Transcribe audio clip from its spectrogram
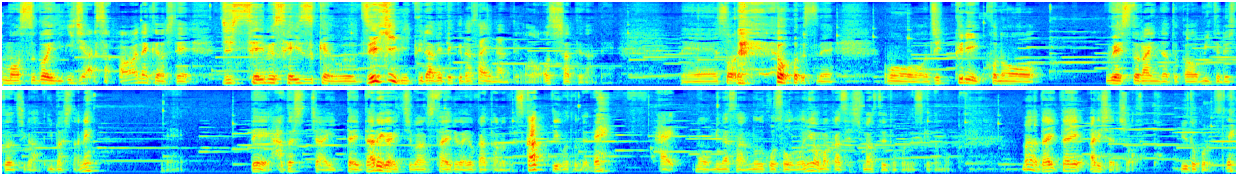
もうすごい意地悪そうな顔して、実際のサイズ感をぜひ見比べてくださいなんてことをおっしゃってたんで、ね、それをですね、もうじっくりこのウエストラインだとかを見てる人たちがいましたね。ねで、果たしてじゃ一体誰が一番スタイルが良かったのですかっていうことでね、はい、もう皆さんのご想像にお任せしますというところですけども、まあ大体アリシャでしょうというところですね。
